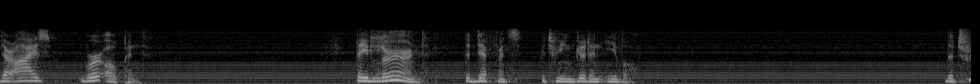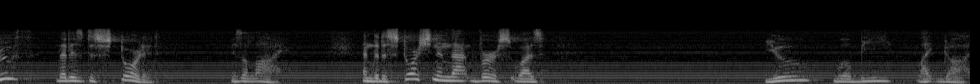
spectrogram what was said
Their eyes were opened. They learned the difference between good and evil. The truth that is distorted is a lie. And the distortion in that verse was you will be like God.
